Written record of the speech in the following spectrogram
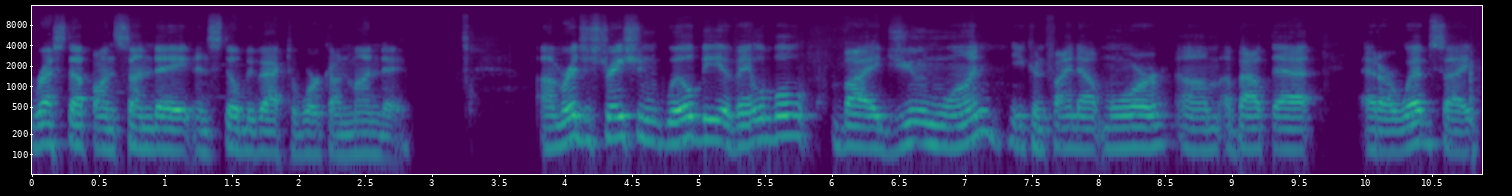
rest up on Sunday and still be back to work on Monday. Um, registration will be available by June 1. You can find out more um, about that at our website.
